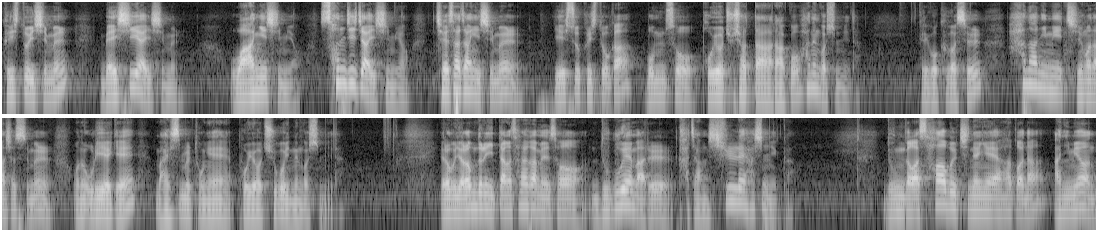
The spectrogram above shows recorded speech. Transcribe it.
그리스도이심을 메시아이심을 왕이시며 선지자이시며 제사장이심을 예수 그리스도가 몸소 보여주셨다라고 하는 것입니다. 그리고 그것을 하나님이 증언하셨음을 오늘 우리에게 말씀을 통해 보여주고 있는 것입니다. 여러분, 여러분들은 이 땅을 살아가면서 누구의 말을 가장 신뢰하십니까? 누군가와 사업을 진행해야 하거나 아니면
